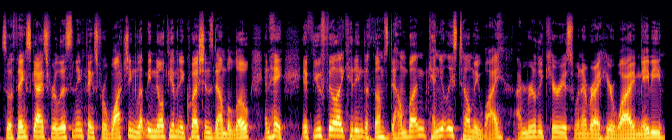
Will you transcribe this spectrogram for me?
So thanks guys for listening. Thanks for watching. Let me know if you have any questions down below. And hey, if you feel like hitting the thumbs down button, can you at least tell me why? I'm really curious whenever I hear why. Maybe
